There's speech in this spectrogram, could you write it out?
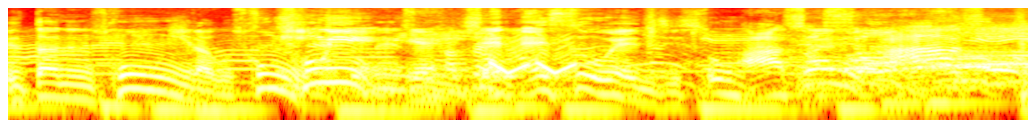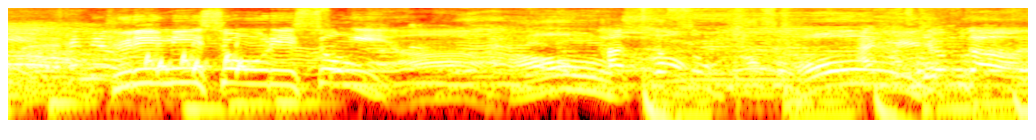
일단은 송이라고 송이. 송이. 예. S O N G 송. 아, 송. 아, 송. 드림이 소울이 송이. 아, 핫송. 전부 다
